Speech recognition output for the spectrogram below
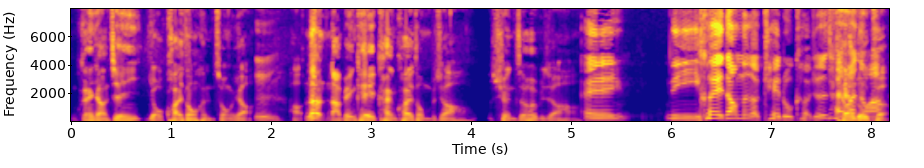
我跟你讲，建议有快通很重要，嗯，好，那哪边可以看快通比较好，选择会比较好？诶，你可以到那个 Klook，就是台湾的话。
